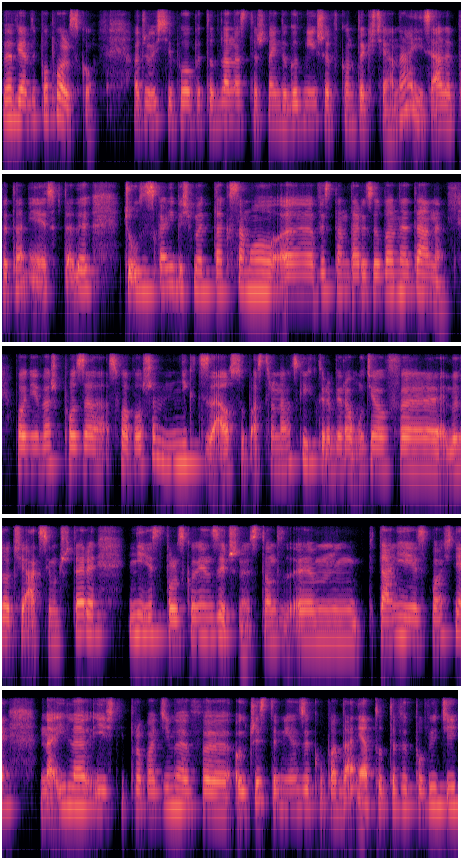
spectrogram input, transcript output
wywiady po polsku. Oczywiście byłoby to dla nas też najdogodniejsze w kontekście analiz, ale pytanie jest wtedy, czy uzyskalibyśmy tak samo wystandaryzowane dane, ponieważ poza Sławoszem nikt z osób astronauckich, które biorą udział w e, locie Axiom 4 nie jest polskojęzyczny. Stąd pytanie jest właśnie, na ile jeśli prowadzimy w ojczystym języku badania, to te wypowiedzi,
